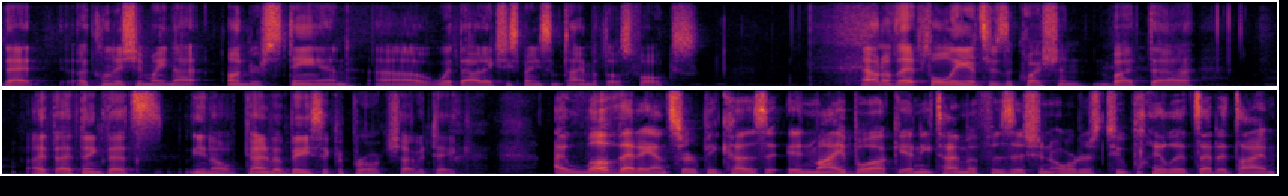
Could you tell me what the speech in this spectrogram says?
that a clinician might not understand uh, without actually spending some time with those folks. I don't know if that fully answers the question, but uh, I, I think that's you know kind of a basic approach I would take. I love that answer because in my book, anytime a physician orders two platelets at a time,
